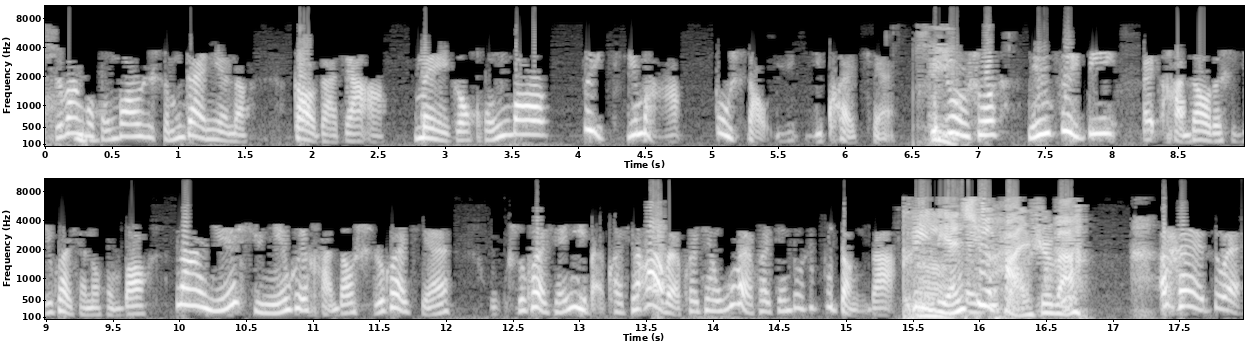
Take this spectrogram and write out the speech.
十万个红包是什么概念呢？告诉大家啊，每个红包最起码不少于一块钱。也就是说，您最低哎喊到的是一块钱的红包，那也许您会喊到十块钱、五十块钱、一百块钱、二百块钱、五百块钱都是不等的。可以连续喊是吧？哎，对，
